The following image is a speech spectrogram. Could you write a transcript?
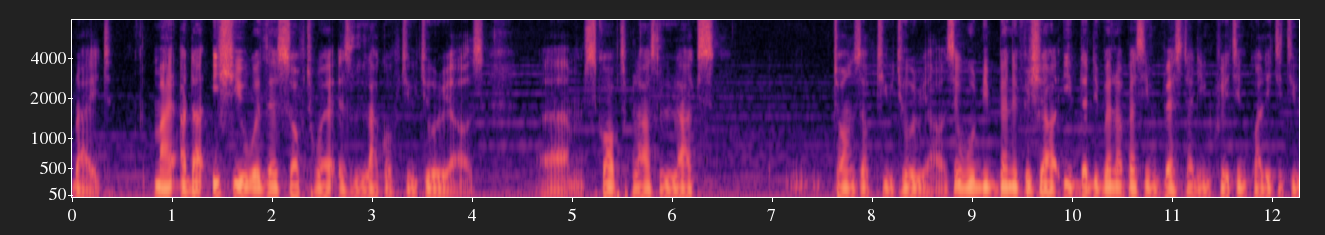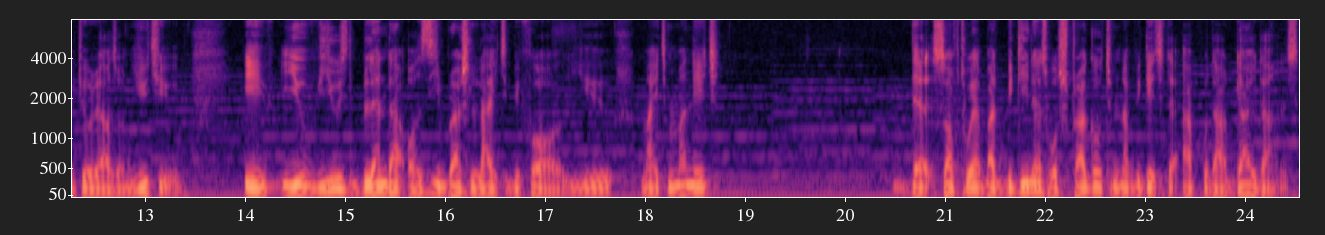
right? My other issue with this software is lack of tutorials. Um, Sculpt Plus lacks tons of tutorials. It would be beneficial if the developers invested in creating quality tutorials on YouTube. If you've used Blender or ZBrush Lite before, you might manage the software, but beginners will struggle to navigate the app without guidance.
